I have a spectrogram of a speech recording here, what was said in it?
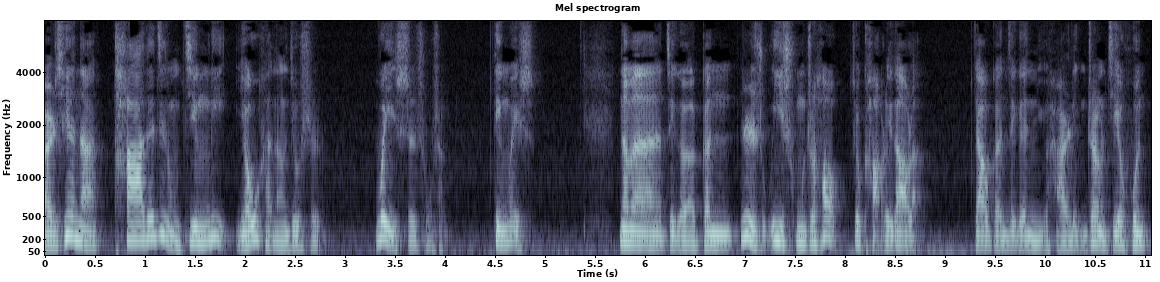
而且呢，他的这种经历有可能就是未时出生，定位时。那么这个跟日主一冲之后，就考虑到了要跟这个女孩领证结婚。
